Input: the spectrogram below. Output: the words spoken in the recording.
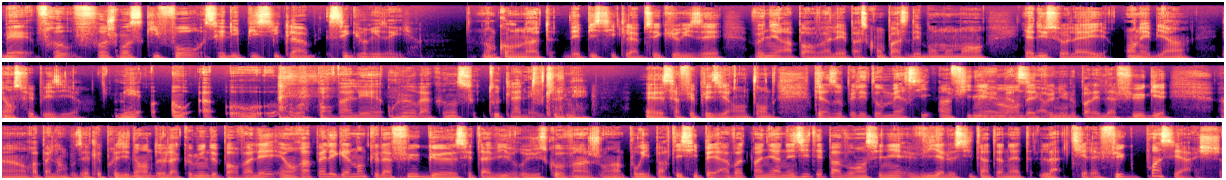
Mais fr- franchement, ce qu'il faut, c'est des pistes cyclables sécurisées. Donc on note des pistes cyclables sécurisées, venir à Port-Valais parce qu'on passe des bons moments, il y a du soleil, on est bien et on se fait plaisir Mais au, au- au Port-Valais, on est en vacances toute l'année. toute l'année. Et ça fait plaisir à entendre. Pierre Zopeletto, merci infiniment d'être venu vous. nous parler de la fugue. Euh, on rappelle donc que vous êtes le président de la commune de Port-Valais et on rappelle également que la fugue, euh, c'est à vivre jusqu'au 20 juin. Pour y participer à votre manière, n'hésitez pas à vous renseigner via le site internet la-fugue.ch.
